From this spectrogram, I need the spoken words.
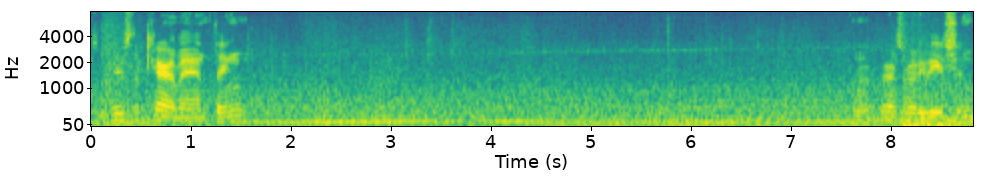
So here's the caravan thing. Uh, There's radiation.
